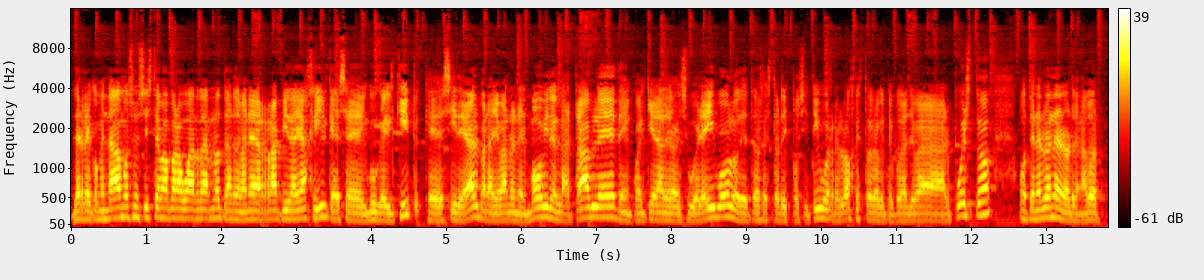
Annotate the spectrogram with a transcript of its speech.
Le recomendábamos un sistema para guardar notas de manera rápida y ágil, que es el Google Keep, que es ideal para llevarlo en el móvil, en la tablet, en cualquiera de los wearable o de todos estos dispositivos, relojes, todo lo que te puedas llevar puesto o tenerlo en el ordenador.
